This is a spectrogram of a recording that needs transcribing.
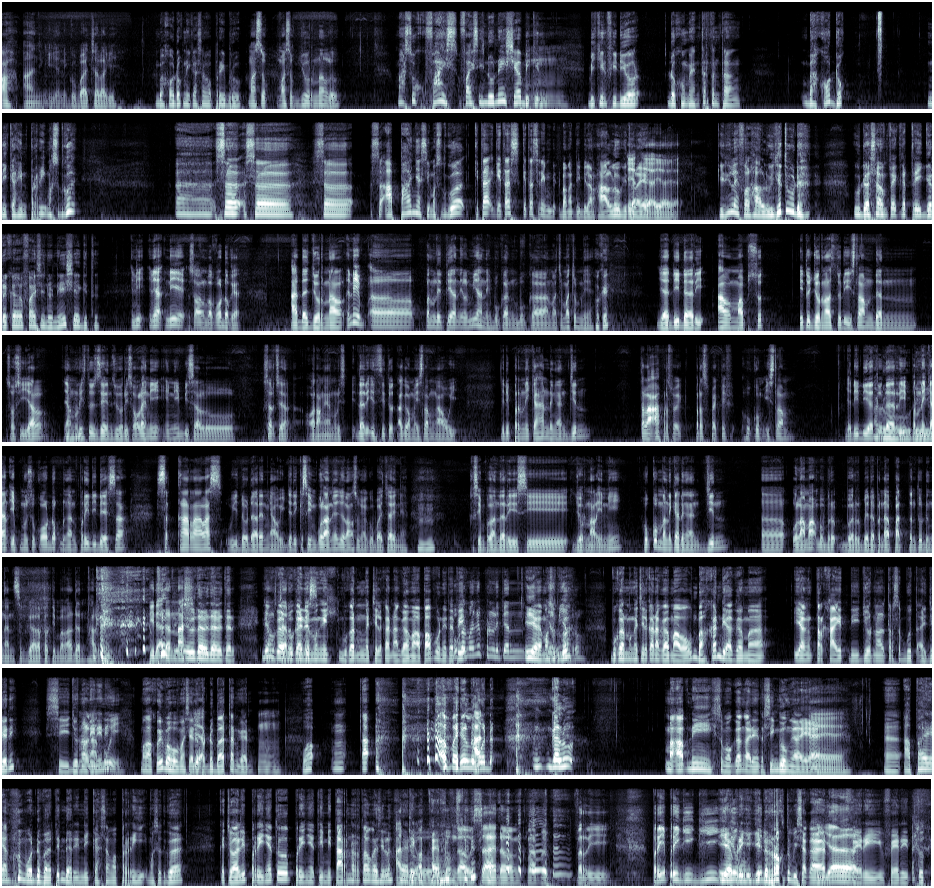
Ah anjing iya nih gue baca lagi. Mbah Kodok nikah sama peri bro. Masuk masuk jurnal lu. Masuk Vice Vice Indonesia bikin mm. bikin video dokumenter tentang Mbah Kodok nikahin peri maksud gue eh se se se seapanya sih maksud gue kita kita kita sering banget dibilang halu gitu Iya, lah ya. iya iya iya. Ini level halunya tuh udah udah sampai ke trigger ke Vice Indonesia gitu. Ini ini ini soal mbak kodok ya. Ada jurnal ini eh, penelitian ilmiah nih bukan bukan macam-macam nih ya. Oke. Jadi dari Al Mabsud itu jurnal studi Islam dan sosial yang Mhm. nulis tuh Zain Zuhri Soleh ini ini bisa lu search ya orang yang nulis dari Institut Agama Islam Ngawi. Jadi pernikahan dengan jin telaah perspek- perspektif hukum Islam. Jadi dia tuh Aduh, dari di- pernikahan Ibnu Sukodok dengan Pri di desa Sekaralas Widodaren Ngawi. Jadi kesimpulannya aja langsung ya gue bacain ya. Mhm. kesimpulan dari si jurnal ini hukum menikah dengan jin eh, ulama beber- berbeda pendapat tentu dengan segala pertimbangan dan hal ini tidak ada nas bentar, bentar, bentar. Ini yang bukan bukan menge- bukan mengecilkan agama apa pun ya, tapi bukan ini penelitian Iya, maksud bro bukan mengecilkan agama apa pun bahkan di agama yang terkait di jurnal tersebut aja nih si jurnal ini nih Mengakui. mengakui bahwa masih ada Iya. perdebatan kan. Mm-mm. Wah, mm, ah, apa yang lu Ad- mau de- enggak lu maaf nih, semoga nggak ada yang tersinggung lah ya. Eh, Eh, apa yang mau debatin dari nikah sama peri? Maksud gua kecuali perinya tuh perinya Timmy Turner tau gak sih lu? Very aduh, Parents. nggak usah dong. Kenapa peri peri peri gigi Iya, gitu peri gigi mungkin. The Rock tuh bisa kan? Iya. Very very tut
